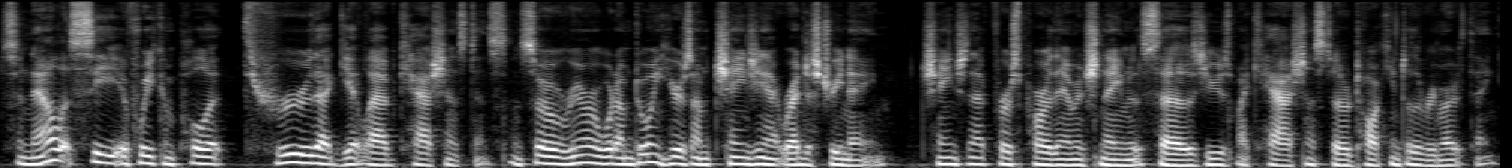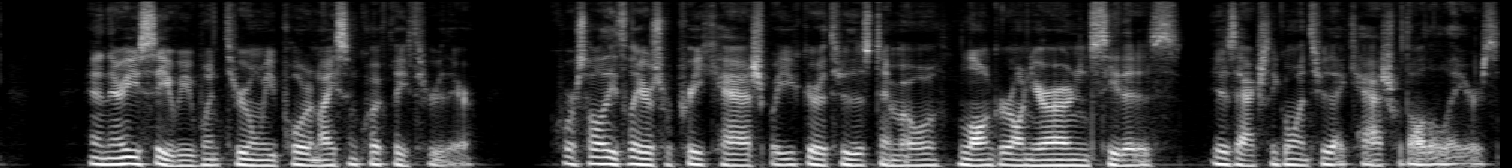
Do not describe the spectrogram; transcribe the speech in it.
So now let's see if we can pull it through that GitLab cache instance. And so remember what I'm doing here is I'm changing that registry name changing that first part of the image name that says use my cache instead of talking to the remote thing. And there you see, we went through and we pulled it nice and quickly through there. Of course, all these layers were pre-cached, but you can go through this demo longer on your own and see that it is actually going through that cache with all the layers.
